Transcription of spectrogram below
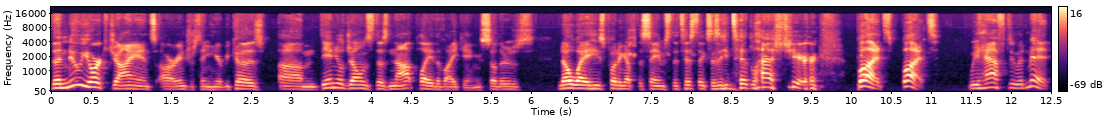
The New York Giants are interesting here because um, Daniel Jones does not play the Vikings, so there's no way he's putting up the same statistics as he did last year. But but we have to admit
